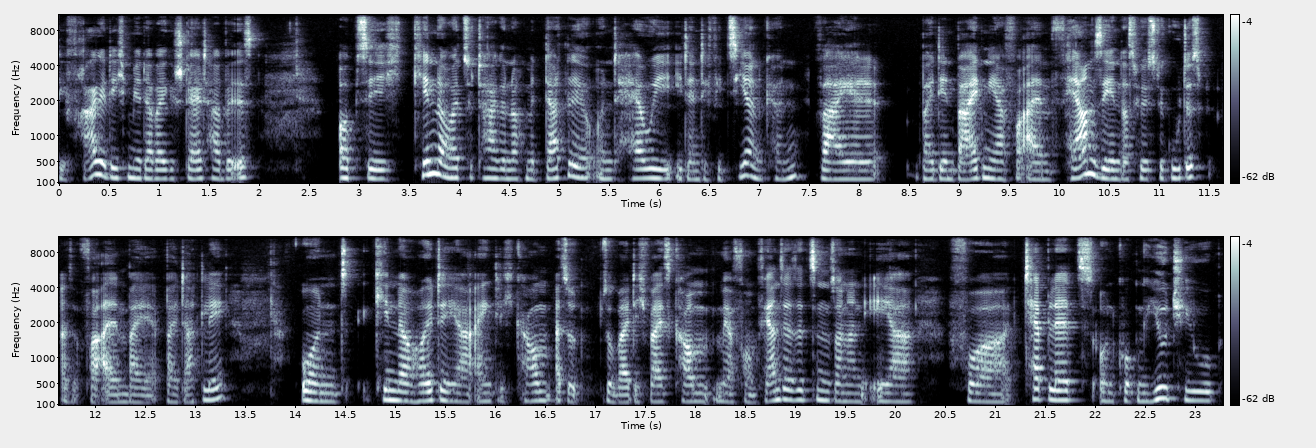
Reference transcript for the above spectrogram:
die Frage, die ich mir dabei gestellt habe, ist, ob sich Kinder heutzutage noch mit Dudley und Harry identifizieren können, weil bei den beiden ja vor allem Fernsehen das höchste Gut ist, also vor allem bei, bei Dudley. Und Kinder heute ja eigentlich kaum, also soweit ich weiß, kaum mehr vorm Fernseher sitzen, sondern eher vor Tablets und gucken YouTube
